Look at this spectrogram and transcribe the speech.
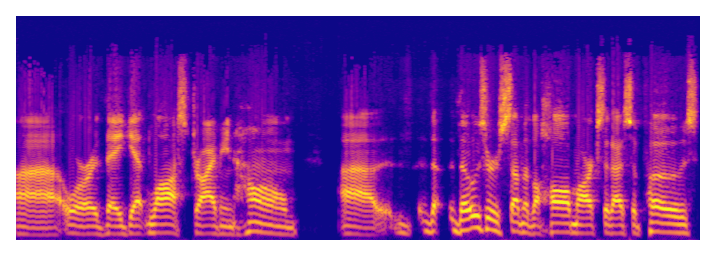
uh, or they get lost driving home. Uh, th- those are some of the hallmarks that I suppose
